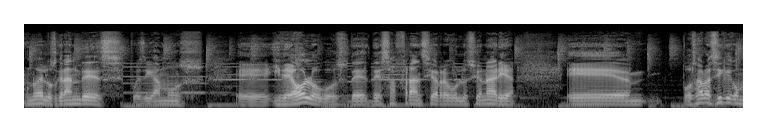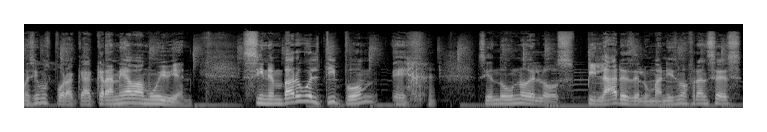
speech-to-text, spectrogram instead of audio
uno de los grandes, pues digamos, eh, ideólogos de, esa Francia revolucionaria, eh, pues ahora sí que como decimos por acá, craneaba muy bien. Sin embargo, el tipo, eh, siendo uno de los pilares del humanismo francés,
